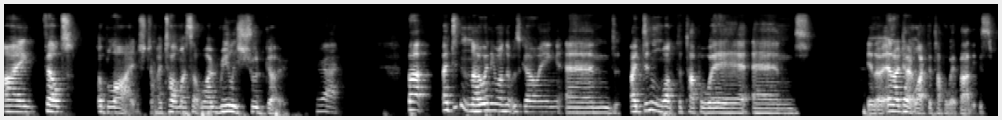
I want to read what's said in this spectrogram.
I felt obliged. I told myself, well, I really should go. Right. But I didn't know anyone that was going, and I didn't want the Tupperware, and you know, and I don't like the Tupperware parties.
